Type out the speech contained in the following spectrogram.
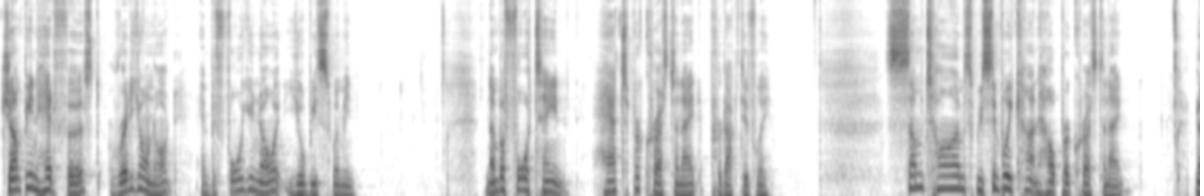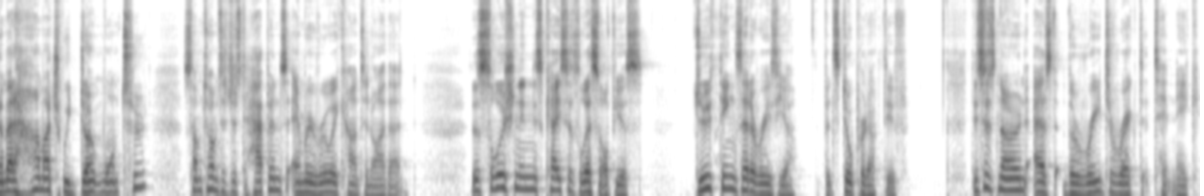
Jump in head first, ready or not, and before you know it, you'll be swimming. Number 14, how to procrastinate productively. Sometimes we simply can't help procrastinate. No matter how much we don't want to, sometimes it just happens and we really can't deny that. The solution in this case is less obvious. Do things that are easier, but still productive. This is known as the redirect technique.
